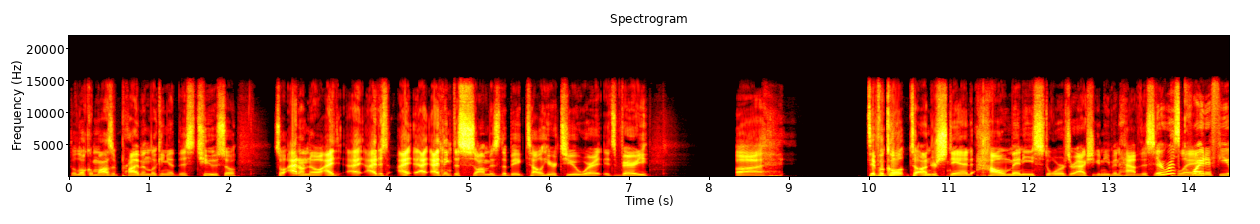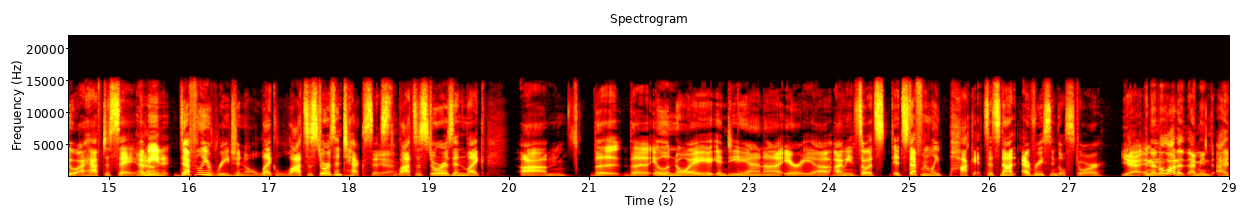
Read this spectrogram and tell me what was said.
the local malls have probably been looking at this too. So, so I don't know. I I, I just I I- I think the sum is the big tell here too, where it's very uh difficult to understand how many stores are actually going to even have this There in was play. quite a few, I have to say. I mean, definitely regional. Like lots of stores in Texas, Yeah. lots of stores in like um the the Illinois, Indiana area. I Mm-hmm. mean, so it's it's definitely pockets. It's not every single store. Yeah, and then a lot of, I mean, I,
